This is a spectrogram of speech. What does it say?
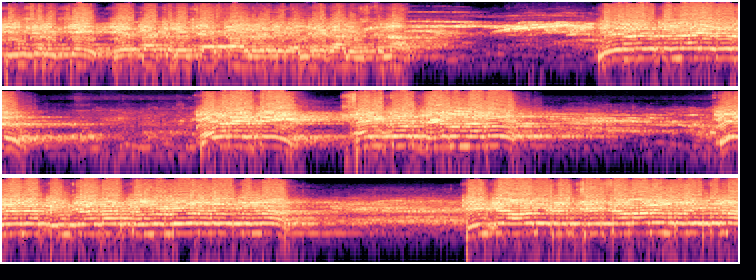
పింఛన్ ఇచ్చే ఏర్పాట్లను చేస్తామని కూడా మీకు అందరికీ ఆలోచిస్తున్నా నేను అడుగుతున్నా ఈరోజు ఎవరైతే సైకో జగన్ ఉన్నాడో ఏమైనా పెంచాడా తమ్ముళ్ళు అని అడుగుతున్నా పెంచే ఆలోచన చేశాడా అని మనం అడుగుతున్నా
